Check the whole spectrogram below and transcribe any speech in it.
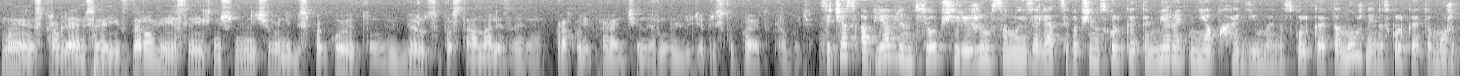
мы справляемся о их здоровье. Если их ничего не беспокоит, то берутся просто анализы, проходит карантин, и люди приступают к работе. Сейчас объявлен всеобщий режим самоизоляции. Вообще, насколько эта мера необходимая, насколько это нужно и насколько это может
